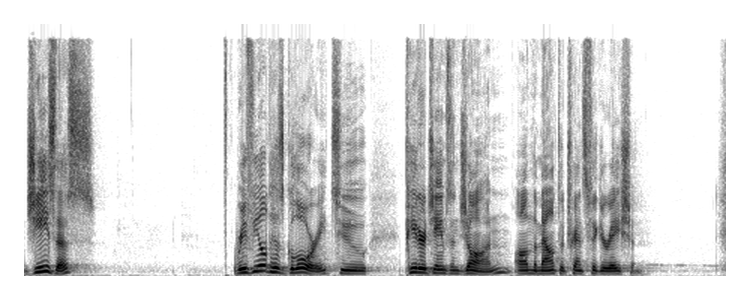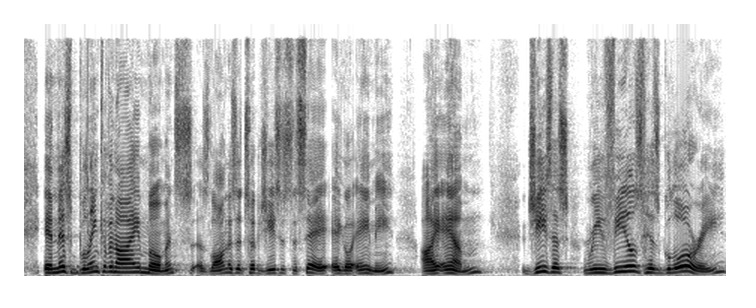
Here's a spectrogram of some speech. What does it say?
Jesus revealed his glory to Peter, James, and John on the Mount of Transfiguration. In this blink of an eye moments, as long as it took Jesus to say, Ego eimi, I am, Jesus reveals his glory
